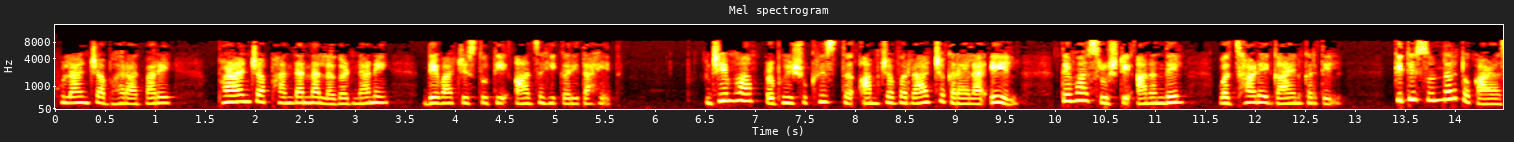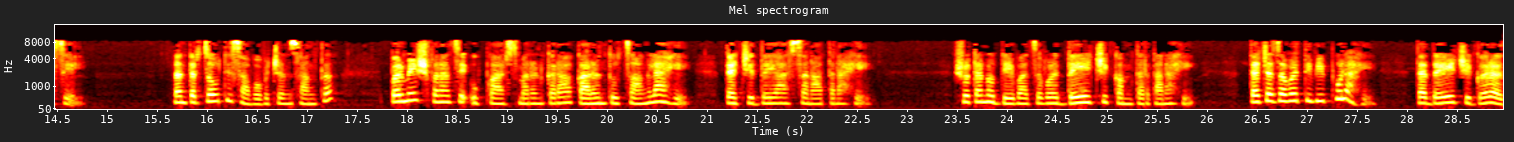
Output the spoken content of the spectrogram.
फुलांच्या भराद्वारे फळांच्या फांद्यांना लगडण्याने देवाची स्तुती आजही करीत आहेत. जेव्हा प्रभू यशू ख्रिस्त आमच्यावर राज्य करायला येईल तेव्हा सृष्टी आनंदेल व झाडे गायन करतील. किती सुंदर तो काळ असेल. नंतर चौतीसावं वचन सांगतं परमेश्वराचे उपकार स्मरण करा कारण तो चांगला आहे त्याची दया सनातन आहे. श्रोत्यानो देवाजवळ दयेची कमतरता नाही. त्याच्याजवळ ती विपुल आहे. त्या दयेची गरज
